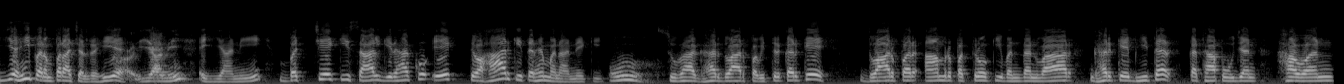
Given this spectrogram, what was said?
यही परंपरा चल रही है। यानी? यानी बच्चे की सालगिरह को एक त्योहार की तरह मनाने की। सुबह घर द्वार पवित्र करके द्वार पर आम्र पत्रों की बंधनवार घर के भीतर कथा पूजन हवन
